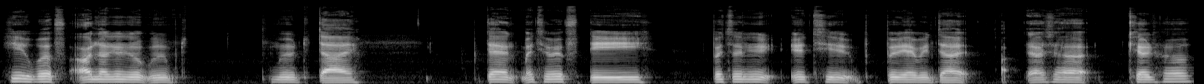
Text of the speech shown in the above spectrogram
He was another room, room to die. Then material the better into believing that Elsa killed her,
